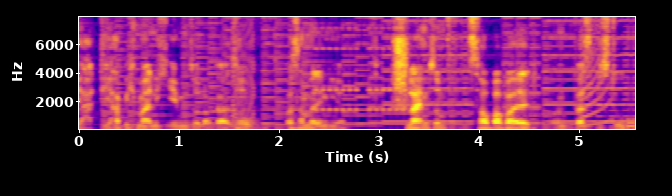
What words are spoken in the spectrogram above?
ja, die habe ich mal nicht eben so locker. So, was haben wir denn hier? Schleimsumpf, Zauberwald und was bist du?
